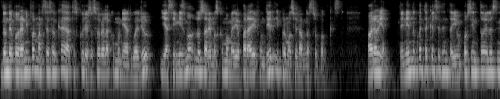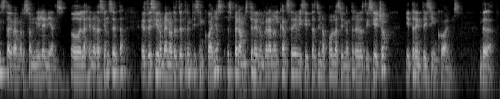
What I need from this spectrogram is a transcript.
donde podrán informarse acerca de datos curiosos sobre la comunidad Guayú y asimismo lo usaremos como medio para difundir y promocionar nuestro podcast. Ahora bien, teniendo en cuenta que el 71% de los Instagramers son millennials o de la generación Z, es decir, menores de 35 años, esperamos tener un gran alcance de visitas de una población entre los 18 y 35 años de edad.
